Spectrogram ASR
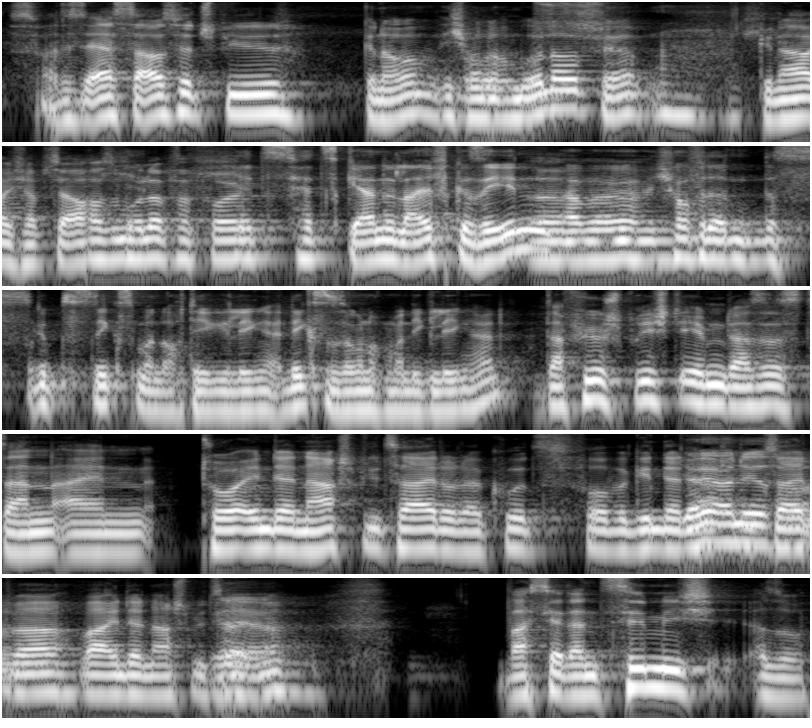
Das war das erste Auswärtsspiel. Genau, ich war noch im Urlaub, ja. Genau, ich habe es ja auch aus dem Urlaub verfolgt. Jetzt hätte es gerne live gesehen, ähm, aber ich hoffe, dann das gibt es nächstes Mal noch die Gelegenheit, nächste Saison noch mal die Gelegenheit. Dafür spricht eben, dass es dann ein Tor in der Nachspielzeit oder kurz vor Beginn der ja, Nachspielzeit ja, nee, war, war, war in der Nachspielzeit, ja, ne? Was ja dann ziemlich, also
